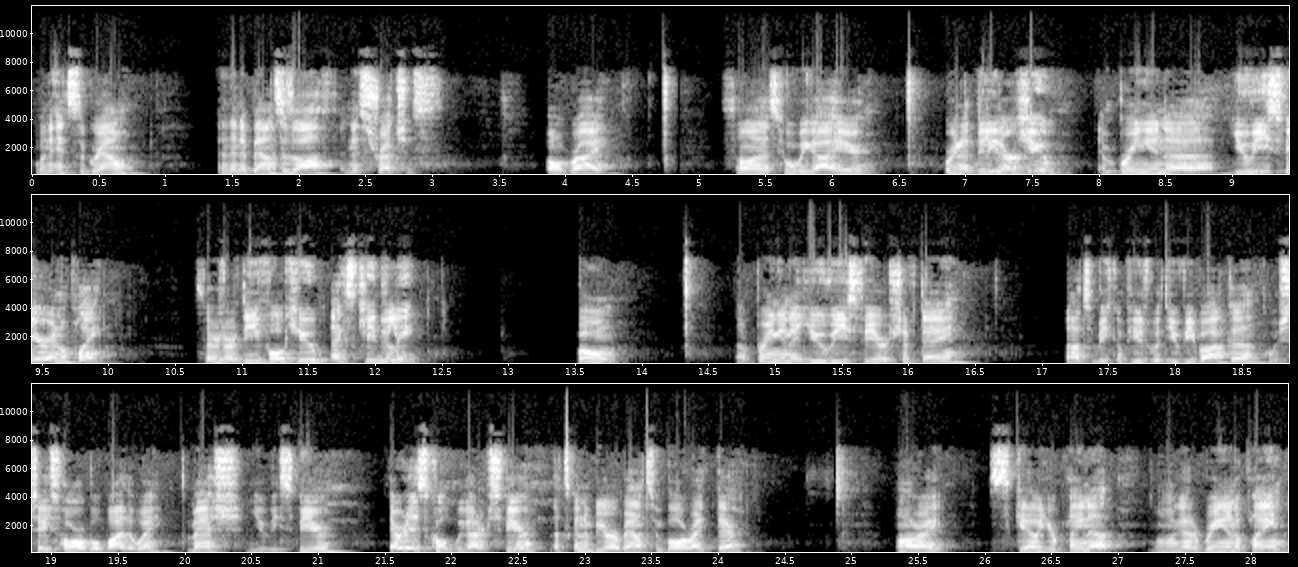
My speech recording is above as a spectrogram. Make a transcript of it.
when it hits the ground, and then it bounces off and it stretches. All right, so that's what we got here. We're going to delete our cube and bring in a UV sphere and a plane. So there's our default cube, X key delete. Boom. Now bring in a UV sphere, Shift A, not to be confused with UV vodka, which tastes horrible by the way. Mesh, UV sphere. There it is, cool, we got our sphere. That's gonna be our bouncing ball right there. All right, scale your plane up. Well, we gotta bring in a plane.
